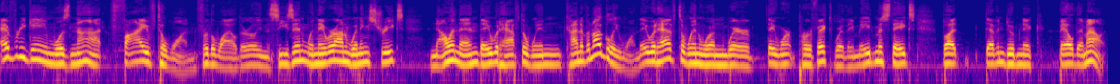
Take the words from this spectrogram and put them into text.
every game was not five to one for the Wild early in the season when they were on winning streaks now and then they would have to win kind of an ugly one. They would have to win one where they weren't perfect, where they made mistakes, but Devan Dubnyk bailed them out.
